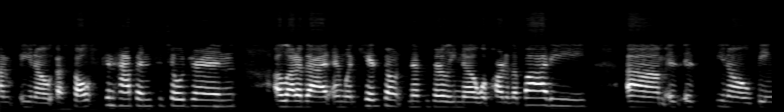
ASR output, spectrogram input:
um, you know, assaults can happen to children, a lot of that. And when kids don't necessarily know what part of the body um, is, is, you know, being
